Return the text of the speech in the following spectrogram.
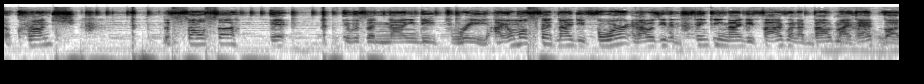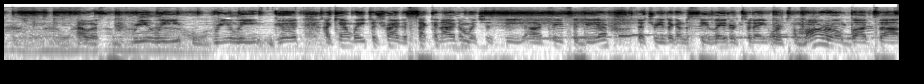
the crunch, the salsa. It it was a 93. I almost said 94, and I was even thinking 95 when I bowed my head, but that was really, really good. I can't wait to try the second item, which is the uh, quesadilla that you're either going to see later today or tomorrow. But uh,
